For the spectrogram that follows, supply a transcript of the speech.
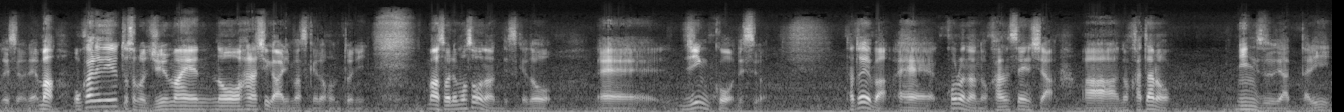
ですよね。まあ、お金で言うとその10万円の話がありますけど、本当に。まあ、それもそうなんですけど、えー、人口ですよ。例えば、えー、コロナの感染者の方の人数であったり、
